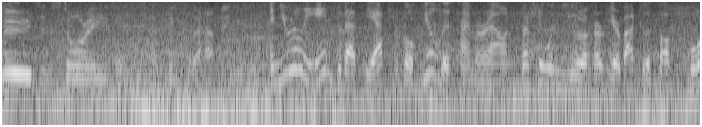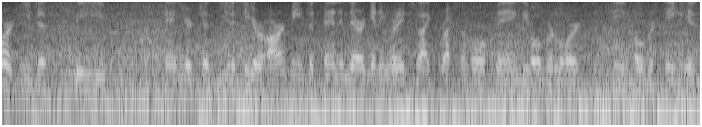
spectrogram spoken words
moods and stories and, and things that are happening. And you really aim for that theatrical feel this time around, especially when you're you're about to assault the fort and you just see and you're just you just see your army just standing there getting ready to like rush the whole thing. The overlord just seeing overseeing his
